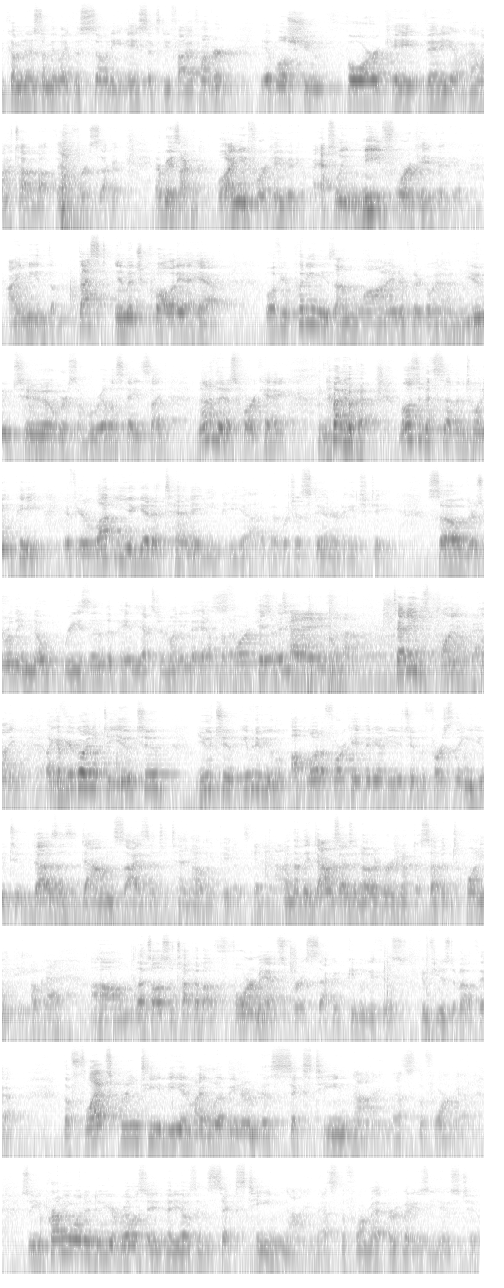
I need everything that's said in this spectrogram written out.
We come into something like the Sony a6500, it will shoot 4K video, and I want to talk about that for a second. Everybody's like, well, I need 4K video. I absolutely need 4K video. I need the best image quality I have. Well, if you're putting these online, if they're going on YouTube or some real estate site, none of it is 4K. None of it. Most of it's 720p. If you're lucky, you get a 1080p out of it, which is standard HD. So there's really no reason to pay the extra money to have the So- 4K so video. 1080 is enough. 1080 is plenty, Okay. plenty. Like if you're going up to YouTube, YouTube, even if you upload a 4K video to YouTube, the first thing YouTube does is downsize it to 1080p. Oh, that's good to. And then they downsize another version up to 720p. Okay. Um, let's also talk about formats for a second. People get confused about that. The flat screen TV in my living room is 16.9. That's the format. So you probably want to do your real estate videos in 16.9. That's the format everybody's used to.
